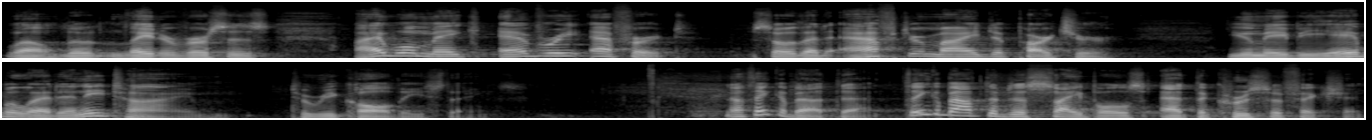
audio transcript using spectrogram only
well, the later verses I will make every effort so that after my departure you may be able at any time to recall these things. Now think about that. Think about the disciples at the crucifixion.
